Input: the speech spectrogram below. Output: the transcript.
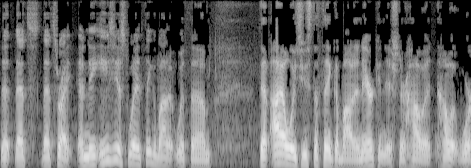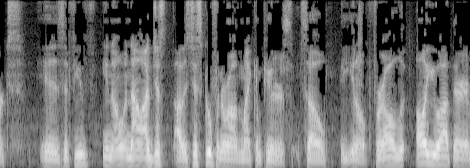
That, that's that's right. And the easiest way to think about it with um, that I always used to think about an air conditioner how it how it works is if you've you know and now I just I was just goofing around with my computers. So you know for all all you out there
